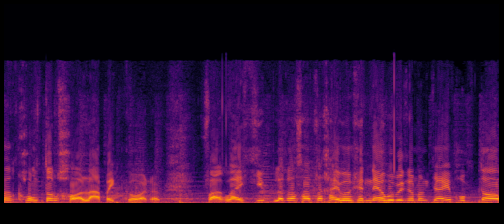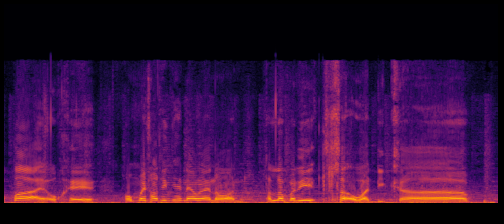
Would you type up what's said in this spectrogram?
ต้องคงต้องขอลาไปก่อนครับฝากไลค์คลิปแล้วก็ซับสไครต์บนชนแนลเพื่อเป็นกำลังใจให้ผมต่อไป โอเค ผมไม่ทอดทิ้งช anel แน่นอนสำหรับวันนี้สวัสดีครับ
